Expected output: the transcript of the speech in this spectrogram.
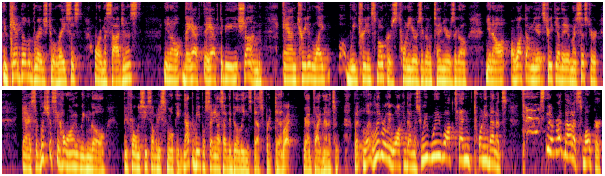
You can't build a bridge to a racist or a misogynist. You know, they have they have to be shunned and treated like we treated smokers 20 years ago, 10 years ago. You know, I walked down the street the other day with my sister and I said, let's just see how long we can go before we see somebody smoking. Not the people sitting outside the buildings desperate to Right. grab five minutes, but li- literally walking down the street. We, we walk 10, 20 minutes. There's never not a smoker.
